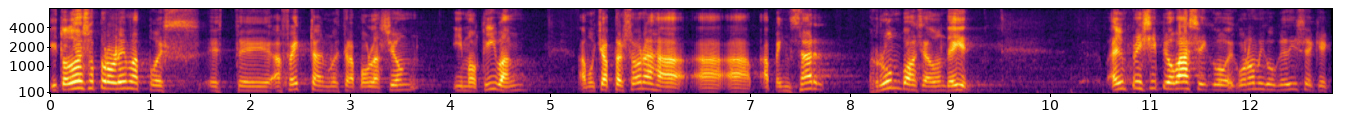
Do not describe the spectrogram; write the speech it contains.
Y todos esos problemas pues este, afectan nuestra población y motivan a muchas personas a, pensar rumbo hacia dónde ir. Hay un principio básico económico que dice que,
